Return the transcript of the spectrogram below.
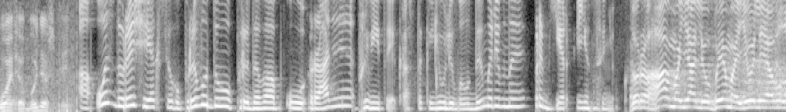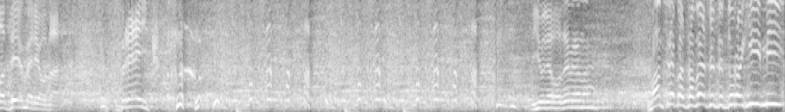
Кофе будешь пить? А ось, до речі, як з цього приводу передавав у раді привіти якраз таки Юлії Володимирівни, прем'єр Яценюк. Дорога моя любима Юлія Володимирівна. Брейк. Юлія Володимирівна. Вам треба завершити, дорогий мій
